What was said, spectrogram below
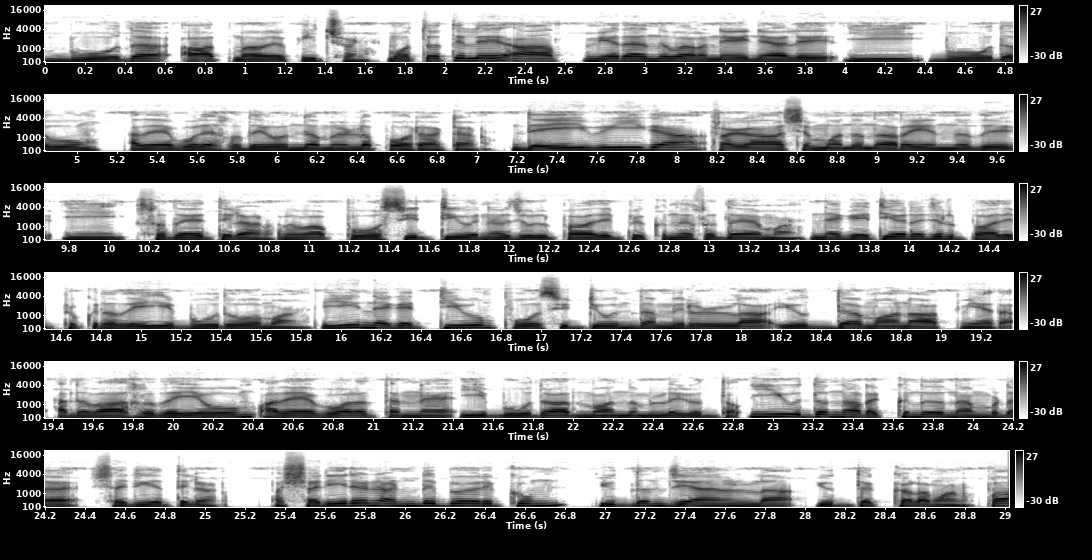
ഭൂത ആത്മാവിനെ കുറിച്ചാണ്. മൊത്തത്തിലെ ആത്മീയത എന്ന് പറഞ്ഞു കഴിഞ്ഞാൽ ഈ ഭൂതവും അതേപോലെ ഹൃദയവും തമ്മിലുള്ള പോരാട്ടമാണ്. ദൈവിക പ്രകാശം വന്ന് നിറയുന്നത് ഈ ഹൃദയത്തിലാണ്. അഥവാ പോസിറ്റീവ് എനർജി ഉൽപ്പാദിപ്പിക്കുന്ന ഹൃദയമാണ്. നെഗറ്റീവ് എനർജി ഉൽപ്പാദിപ്പിക്കുന്നത് ഈ ഭൂതവുമാണ്. ഈ നെഗറ്റീവും പോസിറ്റീവും തമ്മിലുള്ള യുദ്ധമാണ് ആത്മീയത. അഥവാ ഹൃദയവും അതേപോലെ തന്നെ ഈ ഭൂതാത്മാവും തമ്മിലുള്ള യുദ്ധം. ഈ യുദ്ധം നടക്കുന്നത് നമ്മുടെ ശരീരത്തിലാണ്. അപ്പൊ ശരീരം രണ്ടുപേർക്കും യുദ്ധം ചെയ്യാനുള്ള യുദ്ധക്കളമാണ്. അപ്പൊ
